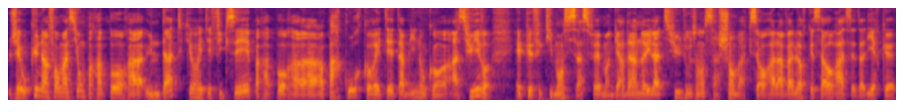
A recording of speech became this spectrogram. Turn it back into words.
J'ai aucune information par rapport à une date qui aurait été fixée, par rapport à un parcours qui aurait été établi, donc à suivre. Et puis effectivement, si ça se fait, ben, garder un œil là-dessus, tout en sachant bah, que ça aura la valeur que ça aura. C'est-à-dire que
